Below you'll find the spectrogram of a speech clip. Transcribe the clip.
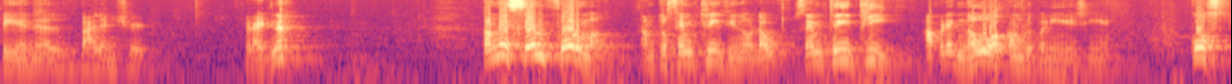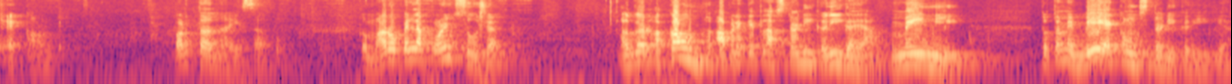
PNL balance sheet right ને? તમે સેમ ફોરમાં આમ તો સેમ થ્રીથી નો ડાઉટ સેમ થ્રીથી આપણે એક નવો અકાઉન્ટ ભણીએ છીએ. કોસ્ટ એકાઉન્ટ પડતરના હિસાબો. તો મારો પહેલા પોઈન્ટ શું છે? અગર અકાઉન્ટ આપણે કેટલા સ્ટડી કરી ગયા મેઇનલી તો તમે બે એકાઉન્ટ સ્ટડી કરી ગયા.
